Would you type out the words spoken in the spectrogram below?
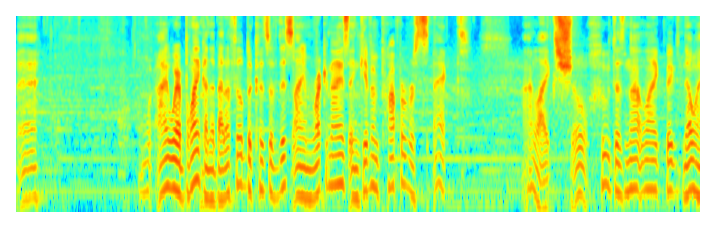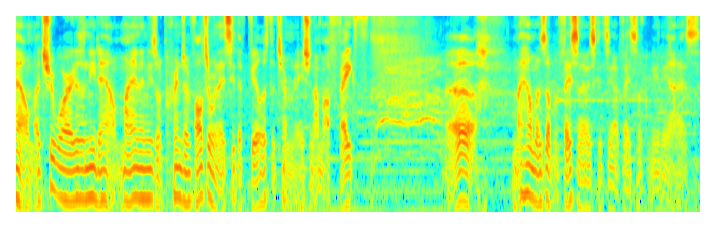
Eh. I wear blank on the battlefield. Because of this, I am recognized and given proper respect. I like show. Who does not like big no helm? A true warrior doesn't need a helm. My enemies will cringe and falter when they see the fearless determination on my face. Ugh. My helmet is up and face enemies can see my face look me in the eyes.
